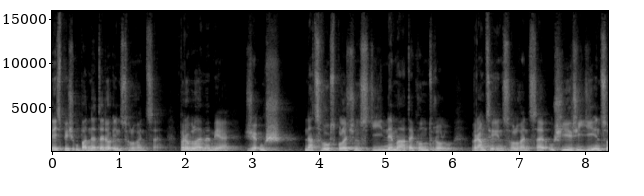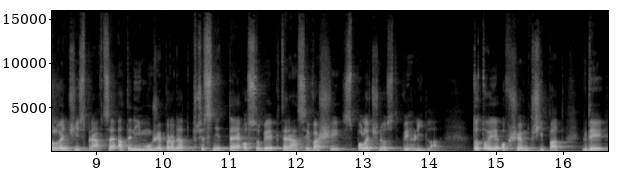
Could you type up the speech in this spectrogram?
nejspíš upadnete do insolvence. Problémem je, že už nad svou společností nemáte kontrolu. V rámci insolvence už ji řídí insolvenční správce a ten ji může prodat přesně té osobě, která si vaši společnost vyhlídla. Toto je ovšem případ, kdy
